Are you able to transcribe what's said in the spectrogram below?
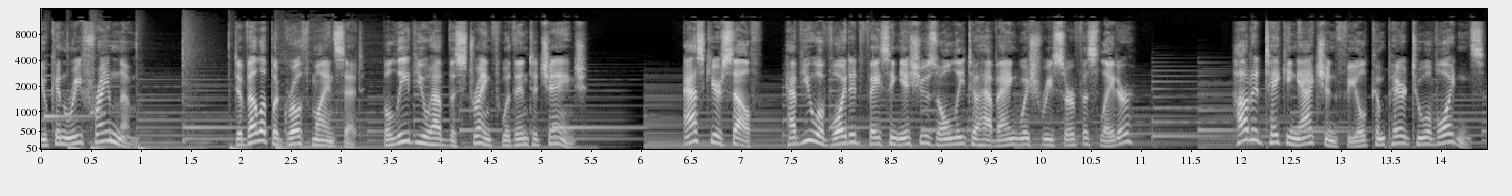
you can reframe them. Develop a growth mindset, believe you have the strength within to change. Ask yourself Have you avoided facing issues only to have anguish resurface later? How did taking action feel compared to avoidance?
